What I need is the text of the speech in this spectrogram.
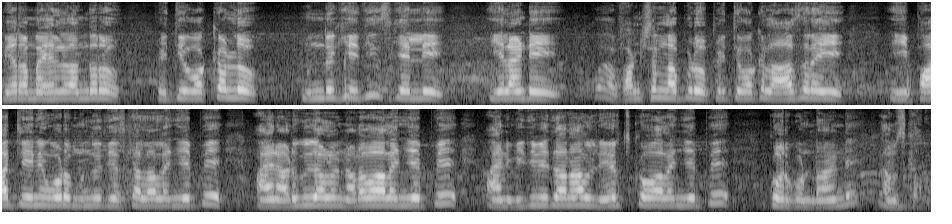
వీర మహిళలు అందరూ ప్రతి ఒక్కళ్ళు ముందుకి తీసుకెళ్ళి ఇలాంటి ఫంక్షన్లప్పుడు ప్రతి ఒక్కళ్ళు హాజరయ్యి ఈ పార్టీని కూడా ముందుకు తీసుకెళ్ళాలని చెప్పి ఆయన అడుగుదలను నడవాలని చెప్పి ఆయన విధి విధానాలు నేర్చుకోవాలని చెప్పి కోరుకుంటున్నానండి నమస్కారం.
